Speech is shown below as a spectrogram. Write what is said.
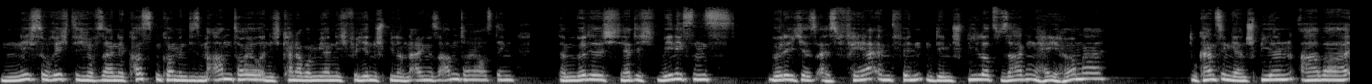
nicht so richtig auf seine Kosten kommen in diesem Abenteuer und ich kann aber mir nicht für jeden Spieler ein eigenes Abenteuer ausdenken, dann würde ich, hätte ich wenigstens würde ich es als fair empfinden, dem Spieler zu sagen, hey, hör mal, du kannst ihn gern spielen, aber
